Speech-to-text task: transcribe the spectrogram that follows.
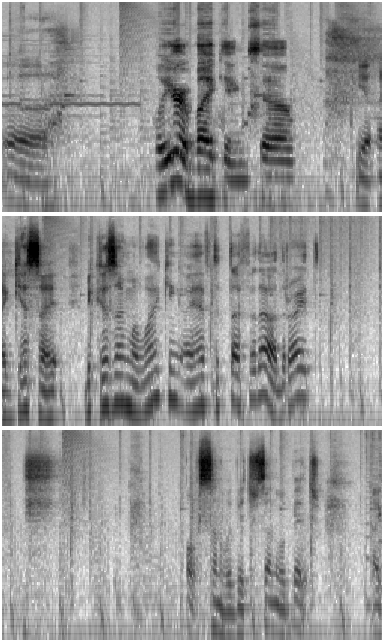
Uh, Well, you're a Viking, so... yeah, I guess I... Because I'm a Viking, I have to tough it out, right? Oh, son of a bitch, son of a bitch. I,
